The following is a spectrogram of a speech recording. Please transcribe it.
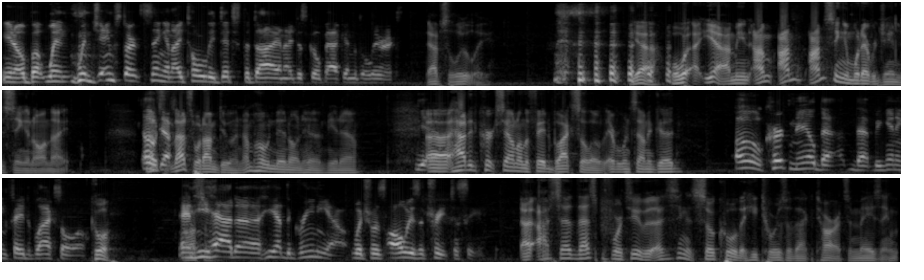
you know. But when when James starts singing, I totally ditch the die and I just go back into the lyrics. Absolutely. yeah. Well, yeah. I mean, I'm I'm I'm singing whatever James is singing all night. Oh, That's, definitely. that's what I'm doing. I'm honing in on him. You know. Yeah. Uh, how did Kirk sound on the Fade to Black solo? Everyone sounded good. Oh, Kirk nailed that that beginning fade to black solo, Cool. And he had uh he had the Greeny out, which was always a treat to see. I, I've said that's before too, but I just think it's so cool that he tours with that guitar. It's amazing.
